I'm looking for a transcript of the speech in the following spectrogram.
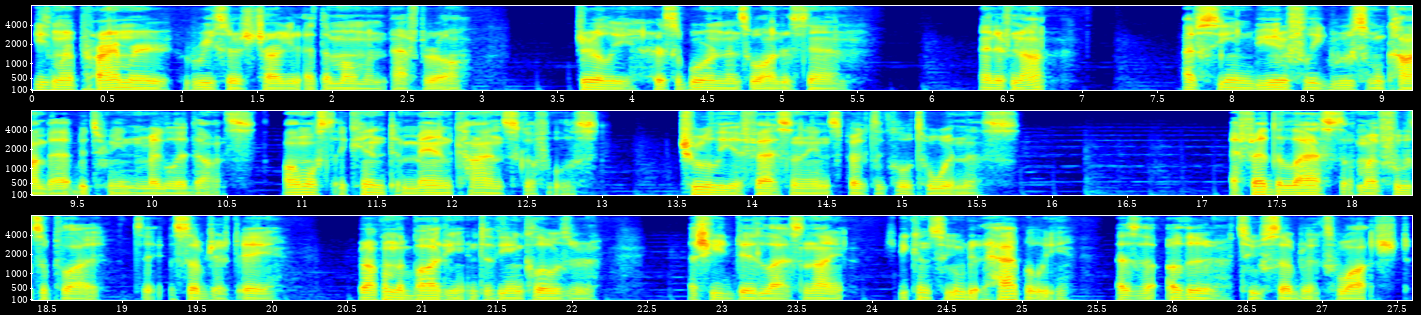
He's my primary research target at the moment, after all. Surely her subordinates will understand. And if not, I've seen beautifully gruesome combat between megalodaunts, almost akin to mankind scuffles. Truly a fascinating spectacle to witness. I fed the last of my food supply to Subject A, dropping the body into the enclosure. As she did last night, she consumed it happily as the other two subjects watched.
